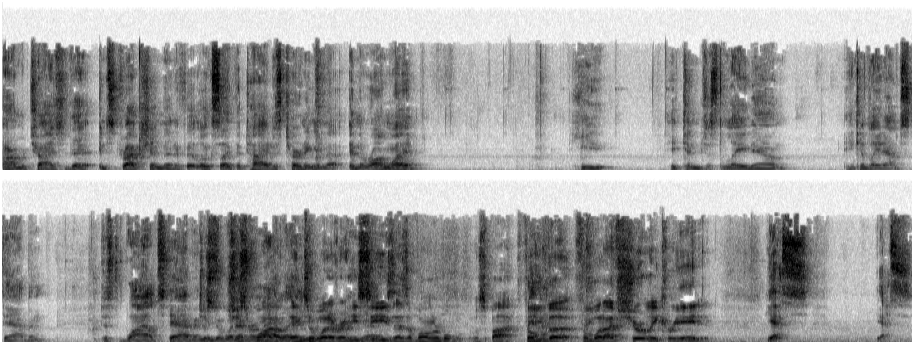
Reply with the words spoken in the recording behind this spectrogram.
Armitage the instruction that if it looks like the tide is turning in the in the wrong way, he he can just lay down. He can lay down stabbing, just wild stabbing Just, into whatever just wild into whatever he Yeah. sees as a vulnerable spot from Yeah. the from what I've surely created. Yes. Yes.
